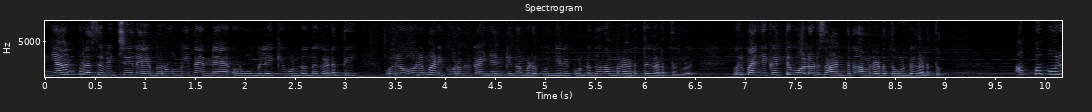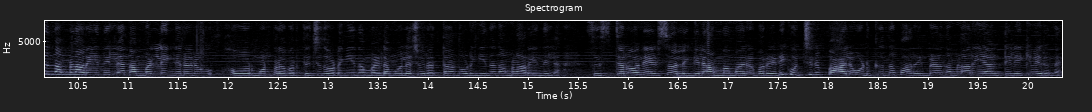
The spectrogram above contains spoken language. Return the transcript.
ഞാൻ പ്രസവിച്ച് ലേബർ റൂമിൽ നിന്ന് എന്നെ റൂമിലേക്ക് കൊണ്ടുവന്ന് കിടത്തി. ഒരു ഒരു മണിക്കൂറൊക്കെ കഴിഞ്ഞായിരിക്കും നമ്മുടെ കുഞ്ഞിനെ കൊണ്ടുവന്ന് നമ്മുടെ അടുത്ത് കിടത്തുന്നത്. ഒരു പഞ്ഞിക്കെട്ട് പോലെ ഒരു സാധനത്തിന് നമ്മുടെ അടുത്ത് കൊണ്ട് കിടത്തും. അപ്പോൾ പോലും നമ്മൾ അറിയുന്നില്ല നമ്മളിൽ ഇങ്ങനെ ഒരു ഹോർമോൺ പ്രവർത്തിച്ച് തുടങ്ങി. നമ്മളുടെ മുല ചുരത്താൻ തുടങ്ങിയെന്ന് നമ്മൾ അറിയുന്നില്ല. സിസ്റ്ററോ നേഴ്സോ അല്ലെങ്കിൽ അമ്മമാരോ പറയും "എടീ, കൊച്ചിന് പാൽ കൊടുക്കുന്നു പറയുമ്പോഴാണ് നമ്മൾ ആ റിയാലിറ്റിയിലേക്ക് വരുന്നത്.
